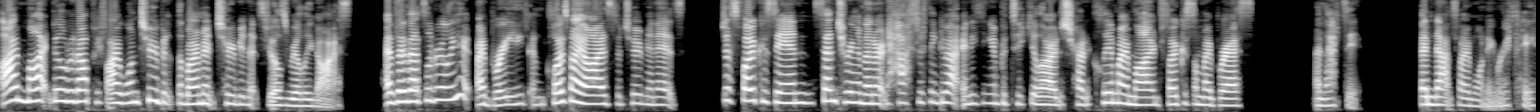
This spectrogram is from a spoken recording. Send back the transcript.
I might build it up if I want to, but at the moment, two minutes feels really nice. And so that's literally it. I breathe and close my eyes for two minutes, just focus in, center in. I don't have to think about anything in particular. I just try to clear my mind, focus on my breath, and that's it. And that's my morning routine.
